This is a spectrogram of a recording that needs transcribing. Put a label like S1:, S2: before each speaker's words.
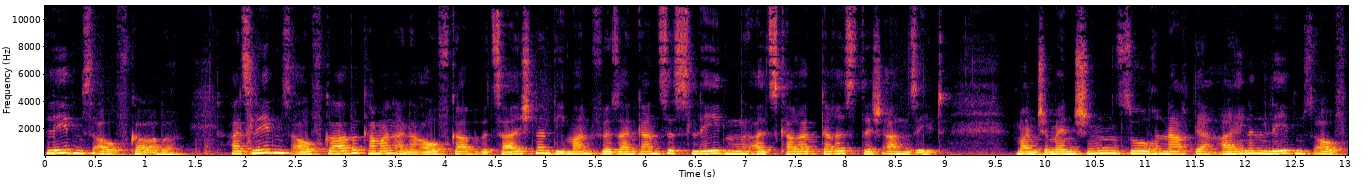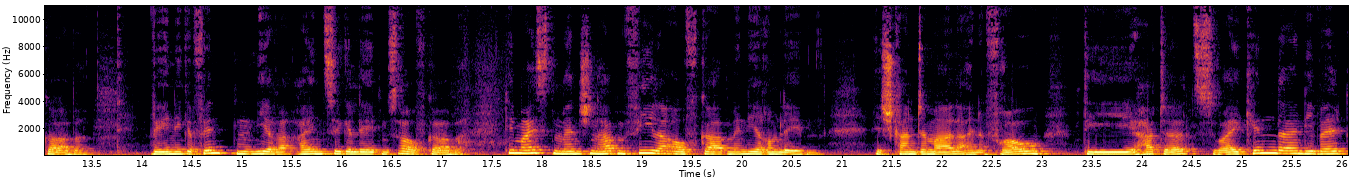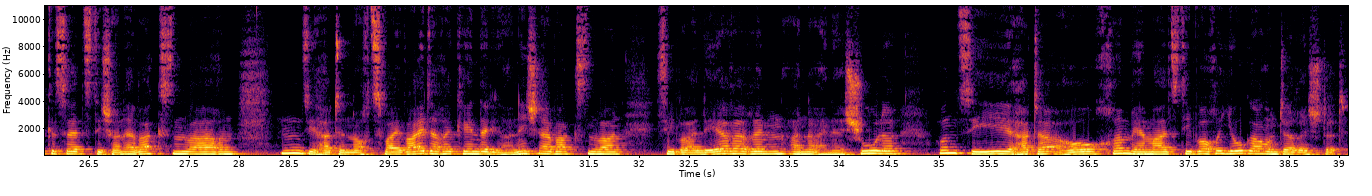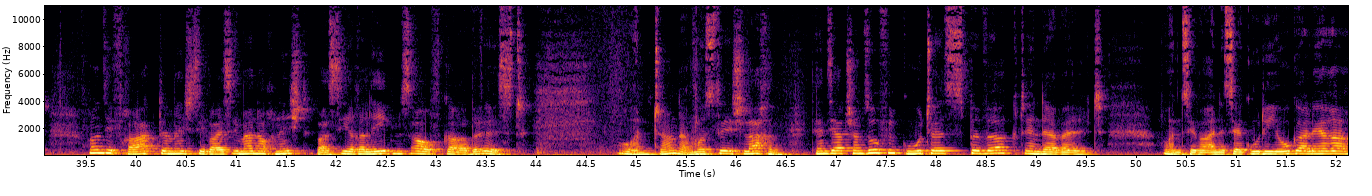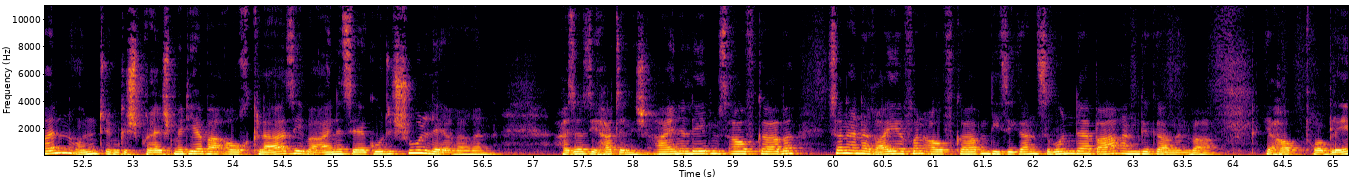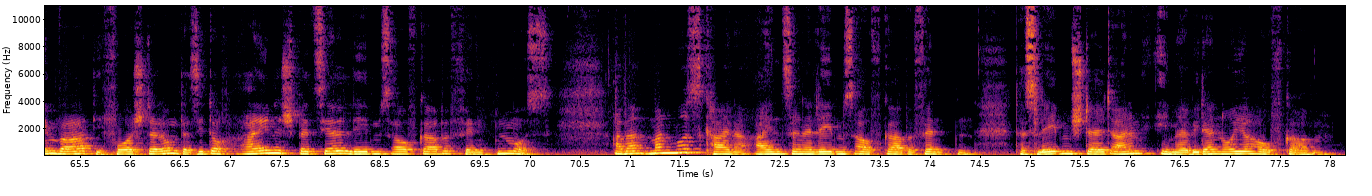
S1: Lebensaufgabe. Als Lebensaufgabe kann man eine Aufgabe bezeichnen, die man für sein ganzes Leben als charakteristisch ansieht. Manche Menschen suchen nach der einen Lebensaufgabe. Wenige finden ihre einzige Lebensaufgabe. Die meisten Menschen haben viele Aufgaben in ihrem Leben. Ich kannte mal eine Frau, die hatte zwei Kinder in die Welt gesetzt, die schon erwachsen waren. Hm, sie hatte noch zwei weitere Kinder, die noch nicht erwachsen waren. Sie war Lehrerin an einer Schule und sie hatte auch mehrmals die Woche Yoga unterrichtet. Und sie fragte mich, sie weiß immer noch nicht, was ihre Lebensaufgabe ist. Und da musste ich lachen, denn sie hat schon so viel Gutes bewirkt in der Welt. Und sie war eine sehr gute Yogalehrerin und im Gespräch mit ihr war auch klar, sie war eine sehr gute Schullehrerin. Also sie hatte nicht eine Lebensaufgabe, sondern eine Reihe von Aufgaben, die sie ganz wunderbar angegangen war. Ihr Hauptproblem war die Vorstellung, dass sie doch eine spezielle Lebensaufgabe finden muss. Aber man muss keine einzelne Lebensaufgabe finden. Das Leben stellt einem immer wieder neue Aufgaben.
